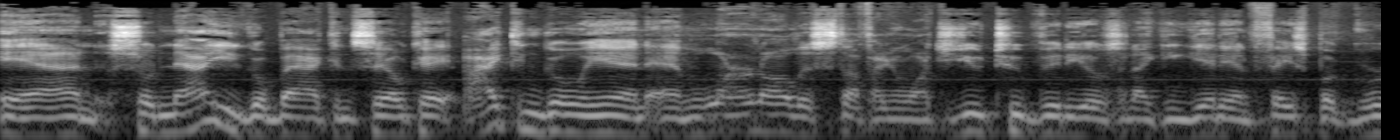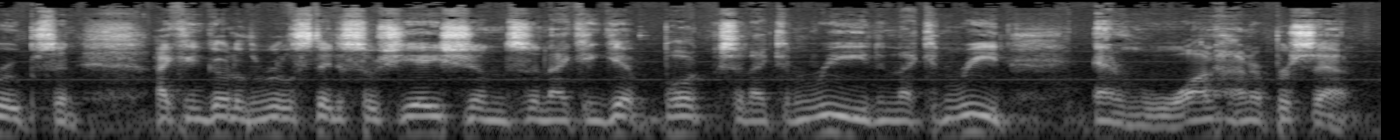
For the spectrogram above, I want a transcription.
And so now you go back and say, okay, I can go in and learn all this stuff. I can watch YouTube videos and I can get in Facebook groups and I can go to the real estate associations and I can get books and I can read and I can read and 100%.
